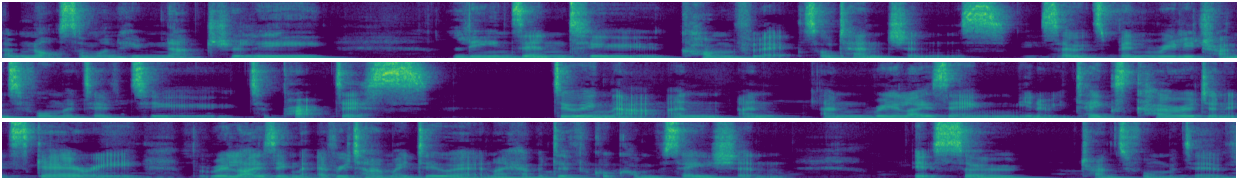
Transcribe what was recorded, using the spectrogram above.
am not someone who naturally leans into conflicts or tensions. So it's been really transformative to to practice doing that and and and realizing, you know, it takes courage and it's scary, but realizing that every time I do it and I have a difficult conversation, it's so transformative.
